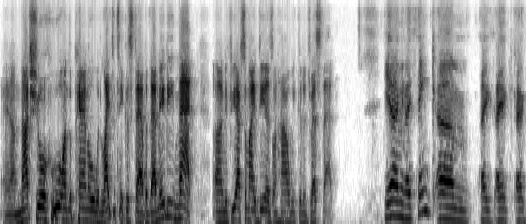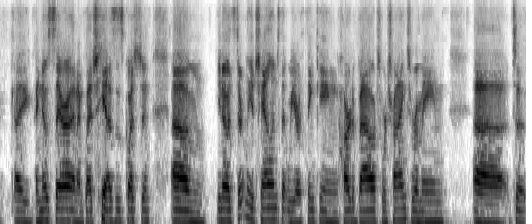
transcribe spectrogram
And I'm not sure who on the panel would like to take a stab at that. Maybe Matt, um, if you have some ideas on how we could address that. Yeah, I mean, I think um, I, I, I, I know Sarah, and I'm glad she asked this question. Um, you know, it's certainly a challenge that we are thinking hard about. We're trying to remain uh, to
